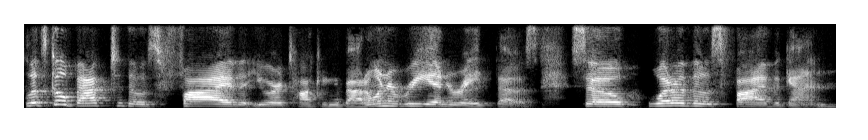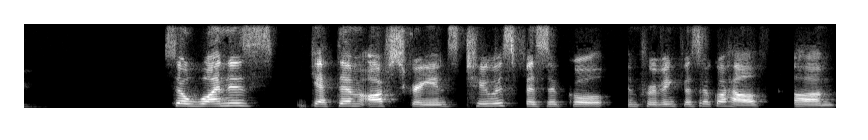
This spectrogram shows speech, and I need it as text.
Let's go back to those five that you were talking about. I want to reiterate those. So, what are those five again? So, one is get them off screens, two is physical, improving physical health, um,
